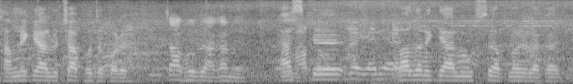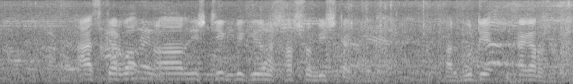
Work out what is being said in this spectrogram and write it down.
সামনে কি আলু চাপ হতে পারে? চাপ হবে আগামী। আজকে বাজারে কি আলু উঠছে আপনার এলাকায়? আজকের আর স্টিক বিক্রি হলো সাতশো বিশ টাকা। আর গুটি এগারোশো টাকা।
